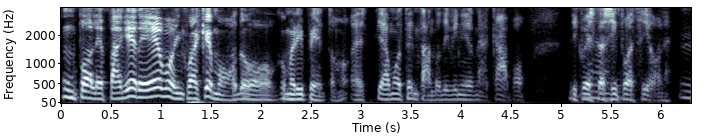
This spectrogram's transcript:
un po' le pagheremo, in qualche modo, come ripeto, eh, stiamo tentando di venirne a capo di questa Grande. situazione. Mm,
